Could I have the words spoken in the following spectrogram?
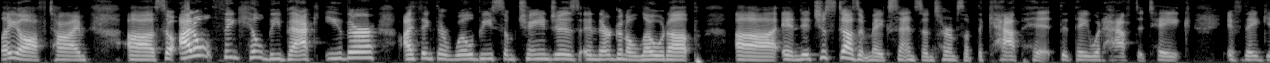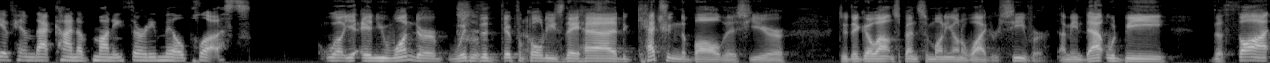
playoff time. Uh, so I don't think he'll be back either. I think there will be some changes and they're going to load up uh, and it just doesn't make sense in terms of the cap hit that they would have to take if they give him that kind of money, 30 mil plus. Well, yeah, and you wonder with the difficulties they had catching the ball this year, do they go out and spend some money on a wide receiver? I mean, that would be the thought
